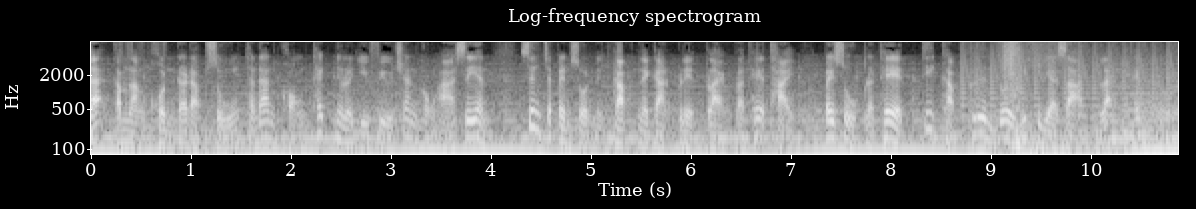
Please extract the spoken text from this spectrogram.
ละกำลังคนระดับสูงทางด้านของเทคโนโลยีฟิวชั่นของอาเซียน ซึ่งจะเป็นส่วนหนึ่งครับในการเปลี่ยนแปลงประเทศไทย ไปสู่ประเทศที่ขับเคลื่อนด้วยวิทยาศาสตร์ และเทคโนโลยี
